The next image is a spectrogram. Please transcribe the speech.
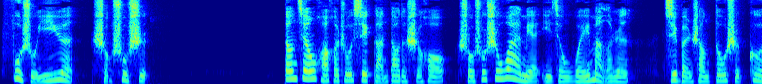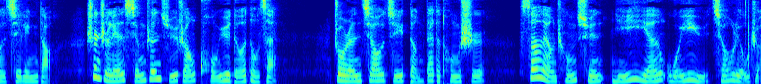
附属医院手术室。当江华和朱熹赶到的时候，手术室外面已经围满了人。基本上都是各级领导，甚至连刑侦局长孔玉德都在。众人焦急等待的同时，三两成群，你一言我一语交流着。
